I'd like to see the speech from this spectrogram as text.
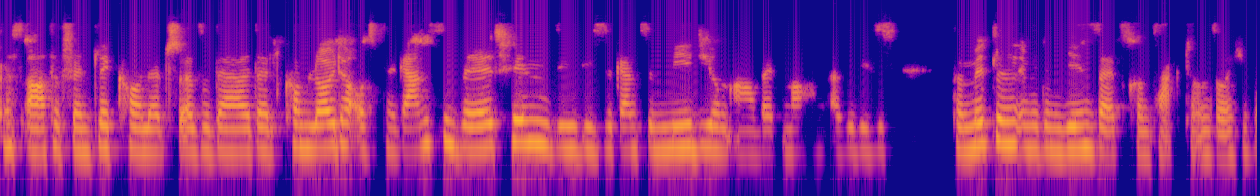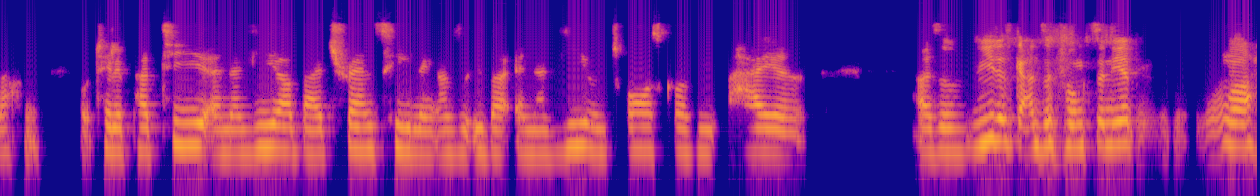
Das Arthur Findlay College. Also da, da kommen Leute aus der ganzen Welt hin, die diese ganze Mediumarbeit machen. Also dieses Vermitteln mit dem Jenseitskontakte und solche Sachen. Telepathie, Energiearbeit, Trance-Healing, also über Energie und Trance quasi heilen. Also wie das Ganze funktioniert, boah,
